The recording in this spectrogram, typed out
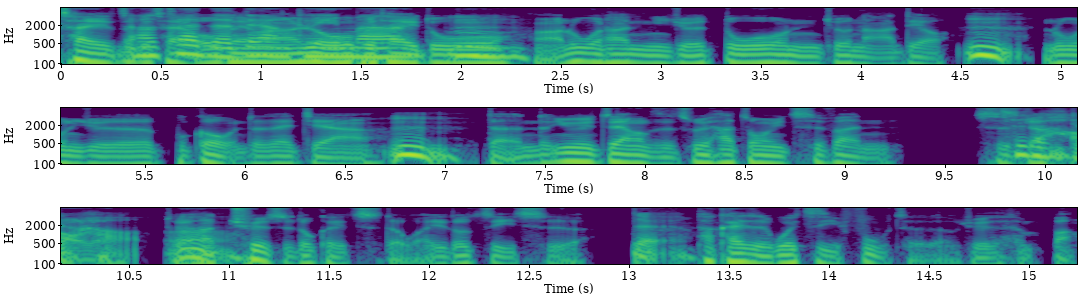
菜这个菜 OK 吗？肉会不会太多、嗯、啊？如果他你觉得多，你就拿掉。嗯，如果你觉得不够，你就再加。嗯，但因为这样子，所以他终于吃饭吃比较好了。好对，他确实都可以吃得完，也都自己吃了。对，他开始为自己负责了，我觉得很棒。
